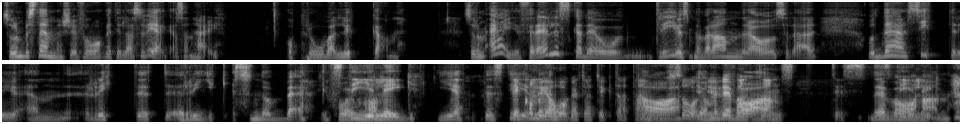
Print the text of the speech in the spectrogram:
Så de bestämmer sig för att åka till Las Vegas en helg och prova lyckan. Så de är ju förälskade och trivs med varandra och sådär. Och där sitter det ju en riktigt rik snubbe. I form Av, Stilig. jättestilig. Det kommer jag ihåg att jag tyckte att han Ja, såg ja, men det var han. fantastiskt Det var stilig. han.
